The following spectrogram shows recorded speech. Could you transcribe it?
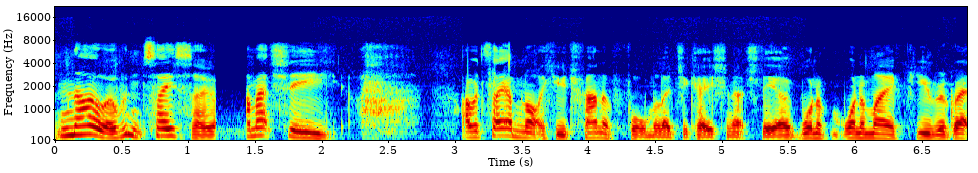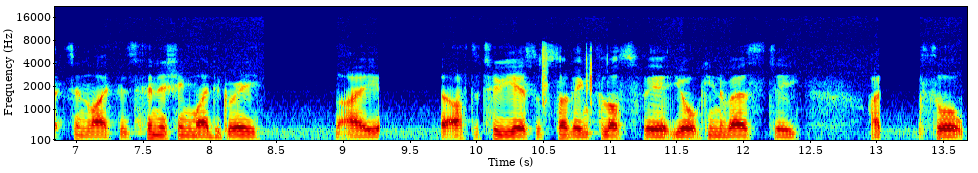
No, I wouldn't say so. I'm actually I would say I'm not a huge fan of formal education. Actually, uh, one of one of my few regrets in life is finishing my degree. I, after two years of studying philosophy at York University, I thought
